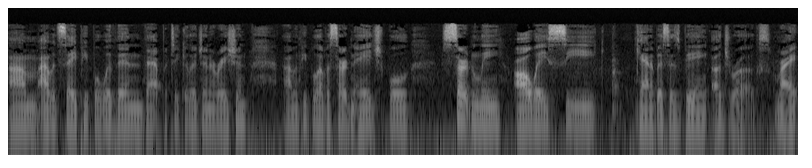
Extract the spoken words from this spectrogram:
um, I would say, people within that particular generation. Um, and people of a certain age will certainly always see cannabis as being a drugs, right?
